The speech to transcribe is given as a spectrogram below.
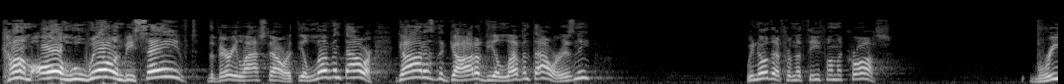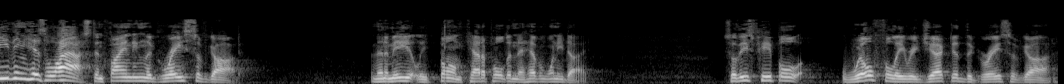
Come all who will and be saved. The very last hour, at the eleventh hour. God is the God of the eleventh hour, isn't He? We know that from the thief on the cross. Breathing his last and finding the grace of God. And then immediately, boom, catapulted into heaven when he died. So these people willfully rejected the grace of God.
